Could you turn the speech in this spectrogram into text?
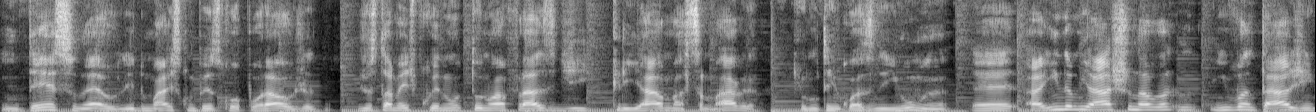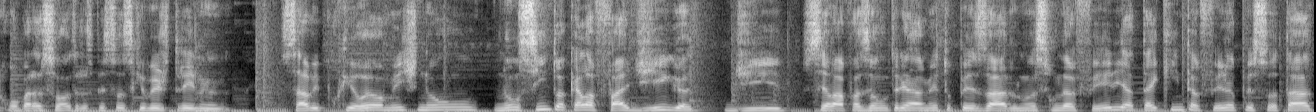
intenso, né? Eu lido mais com peso corporal, já, justamente porque não estou numa frase de criar massa magra, que eu não tenho quase nenhuma, né? É, ainda me acho na, em vantagem em comparação a outras pessoas que eu vejo treinando, sabe? Porque eu realmente não, não sinto aquela fadiga de, sei lá, fazer um treinamento pesado na segunda-feira e até quinta-feira a pessoa tá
